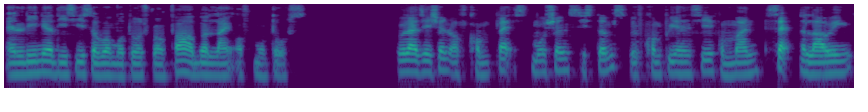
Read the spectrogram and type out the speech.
and linear DC servo motors from FAULHABER line of motors realization of complex motion systems with comprehensive command set allowing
